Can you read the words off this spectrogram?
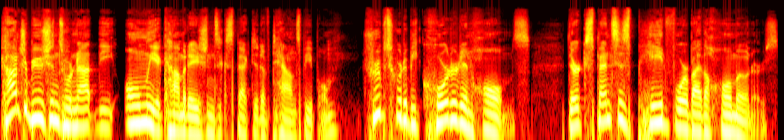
Contributions were not the only accommodations expected of townspeople. Troops were to be quartered in homes, their expenses paid for by the homeowners.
